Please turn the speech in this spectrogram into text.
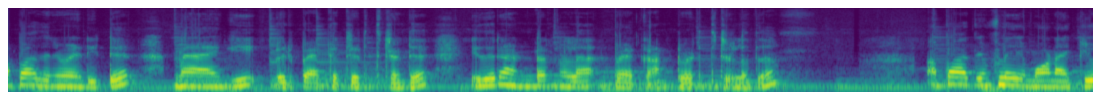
അപ്പോൾ അതിന് വേണ്ടിയിട്ട് മാഗി ഒരു പാക്കറ്റ് എടുത്തിട്ടുണ്ട്. ഇത് രണ്ടെണ്ണമുള്ള പാക്കാണ് കേട്ടോ എടുത്തിട്ടുള്ളത്. അപ്പോൾ ആദ്യം ഫ്ലെയിം ഓണാക്കി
